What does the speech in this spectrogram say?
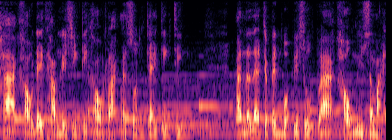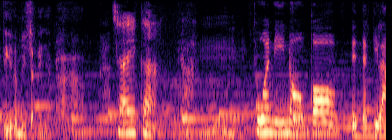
ถ้าเขาได้ทำในสิ่งที่เขารักและสนใจจริง ๆ อันนั้นแหละจะเป็นบทพิสูจน์ว่าเขามีสมาธิและมีศักยภาพ ใช่ค่ะค่ะอืมทุกวันนี้น้องก็เป็นนักกีฬา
